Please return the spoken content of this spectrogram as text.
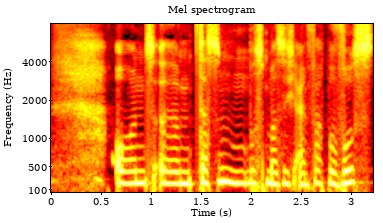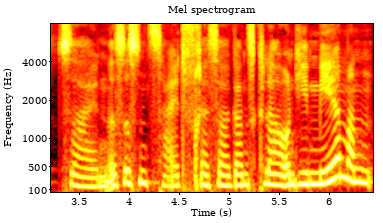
und ähm, das muss man sich einfach bewusst sein. Es ist ein Zeitfresser, ganz klar. Und je mehr man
